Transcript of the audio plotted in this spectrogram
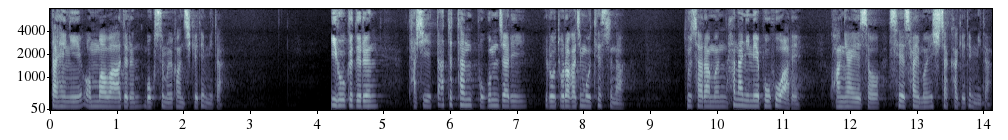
다행히 엄마와 아들은 목숨을 건지게 됩니다. 이후 그들은 다시 따뜻한 보금자리로 돌아가지 못했으나 두 사람은 하나님의 보호 아래 광야에서 새 삶을 시작하게 됩니다.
